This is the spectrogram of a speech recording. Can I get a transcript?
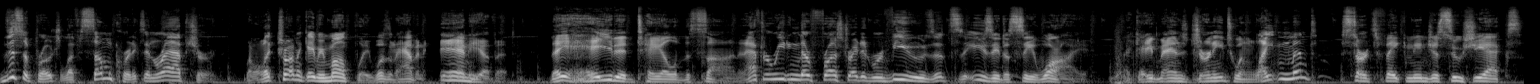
This approach left some critics enraptured, but Electronic Gaming Monthly wasn't having any of it. They hated Tail of the Sun, and after reading their frustrated reviews, it's easy to see why. A caveman's journey to enlightenment? Starts fake Ninja Sushi X.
